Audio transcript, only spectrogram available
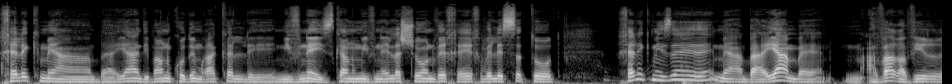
חלק מהבעיה, דיברנו קודם רק על uh, מבנה, הזכרנו מבנה לשון וחך ולסתות. חלק מזה, מהבעיה במעבר אוויר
